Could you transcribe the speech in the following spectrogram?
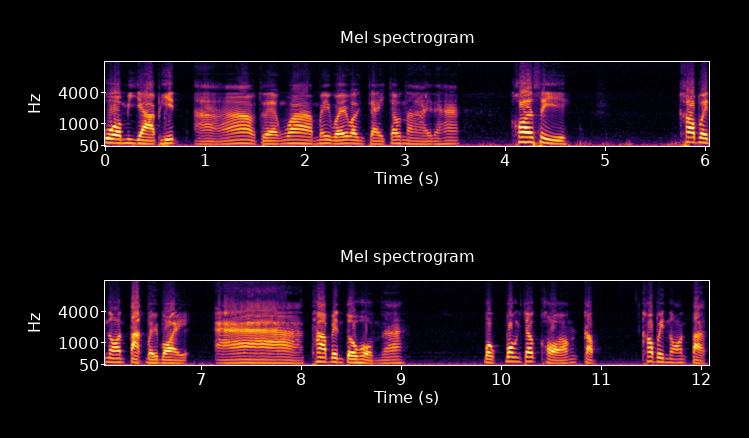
กลัวมียาพิษอ้าวแสดงว่าไม่ไว้วางใจเจ้านายนะฮะ ข้อสี่เข้าไปนอนตักบ่อยๆ อ่า ถ้าเป็นตัวผมนะ ปกป้องเจ้าของกับเข้าไปนอนตัก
